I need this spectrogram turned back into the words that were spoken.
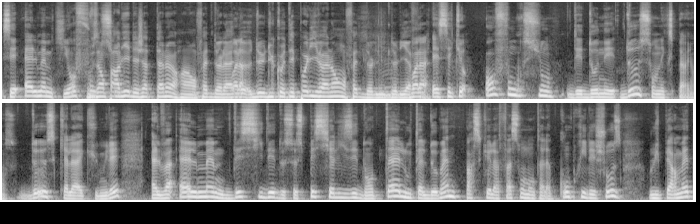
C'est elle-même qui en Vous en fonction- parliez déjà tout à l'heure, hein, en fait, de la, Voilà. de- du, côté polyvalent en fait de l'IA. Voilà, et c'est que en fonction des données de son expérience, de ce qu'elle a accumulé, elle va elle-même décider de se spécialiser dans tel ou tel domaine parce que la façon dont elle a compris les choses lui permet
